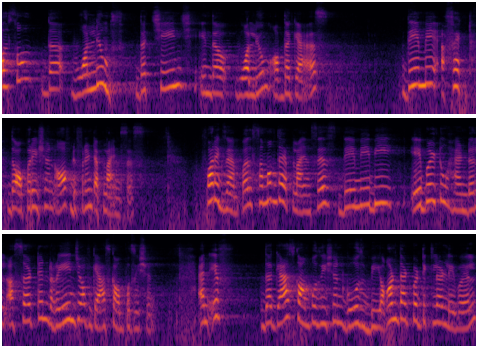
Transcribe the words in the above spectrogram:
Also the volumes, the change in the volume of the gas they may affect the operation of different appliances. For example, some of the appliances they may be able to handle a certain range of gas composition and if the gas composition goes beyond that particular level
